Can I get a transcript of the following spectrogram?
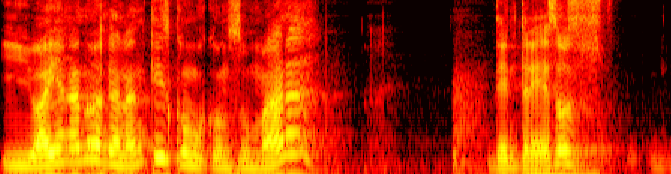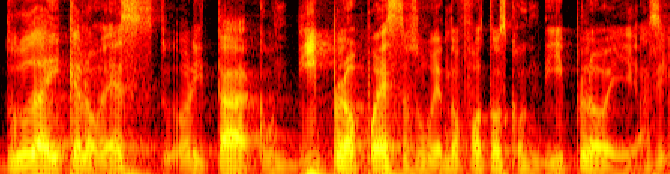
Y va llegando a Galantis como con su Mara. De entre esos, duda ahí que lo ves ahorita con Diplo, pues, subiendo fotos con Diplo y así.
